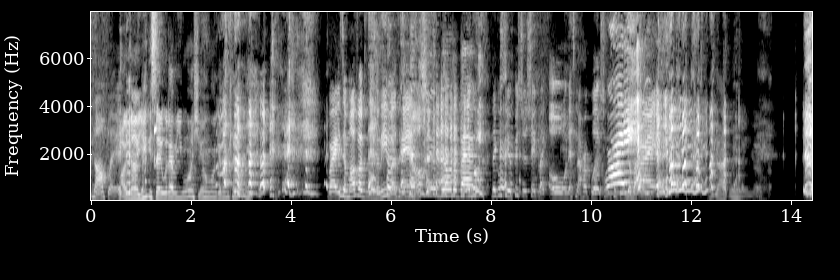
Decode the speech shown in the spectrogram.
No, I'm playing. Oh no, you can say whatever you want. She don't want to get on camera. right, so motherfuckers don't believe us now. She'll build a They body. go, they go see a picture of shape like, oh, that's not her butt. She wants to build the body. exactly. There you go.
